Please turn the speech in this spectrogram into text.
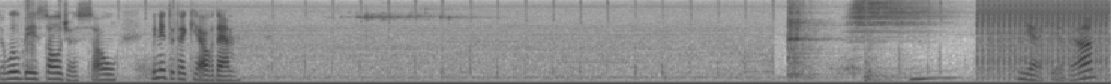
There will be soldiers, so we need to take care of them. Yeah, here they are.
